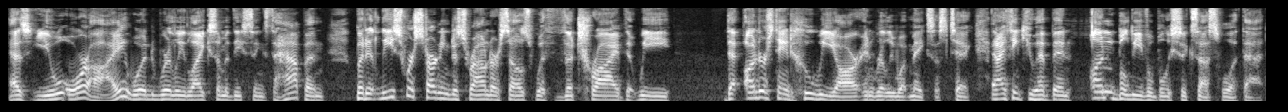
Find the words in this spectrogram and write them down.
as you or I would really like some of these things to happen, but at least we're starting to surround ourselves with the tribe that we that understand who we are and really what makes us tick. And I think you have been unbelievably successful at that.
